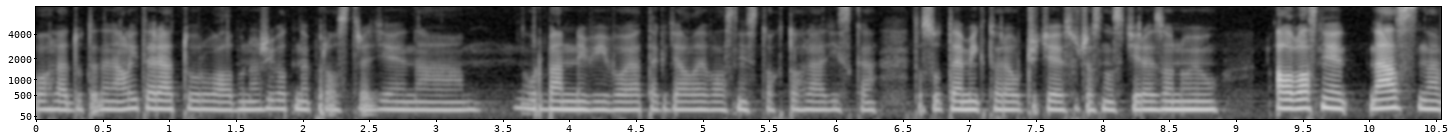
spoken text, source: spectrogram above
pohľadu teda na literatúru alebo na životné prostredie, na urbánny vývoj a tak ďalej vlastne z tohto hľadiska. To sú témy, ktoré určite v súčasnosti rezonujú. Ale vlastne nás na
